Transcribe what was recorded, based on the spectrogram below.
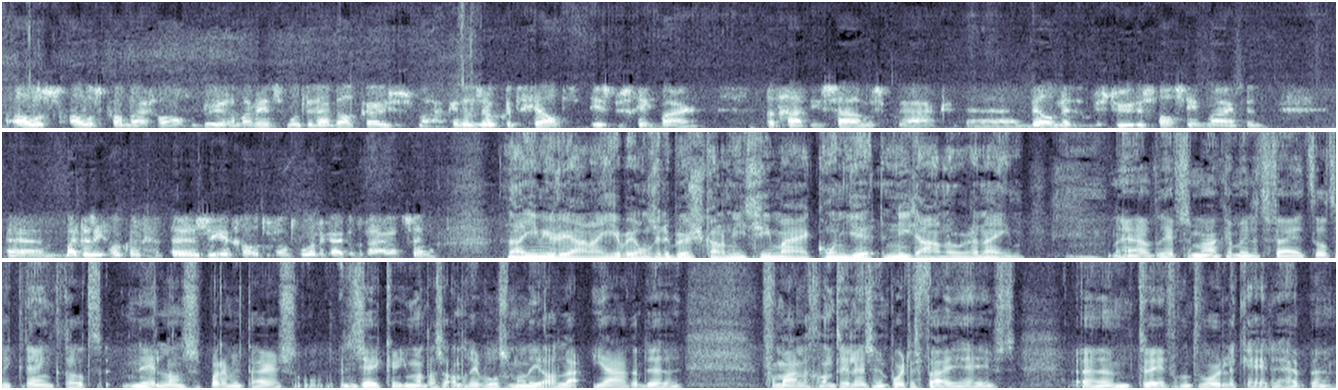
alles, alles kan daar gewoon gebeuren. Maar mensen moeten daar wel keuzes maken. En dat is ook het geld is beschikbaar. Dat gaat in samenspraak eh, wel met de bestuurders van Sint Maarten. Ehm, maar er ligt ook een, een zeer grote verantwoordelijkheid op het eiland zelf. Naïm Juliana, hier bij ons in de bus. Je kan hem niet zien, maar hij kon je niet aanhoren. Naïm. Nou dat heeft te maken met het feit dat ik denk dat Nederlandse parlementariërs... zeker iemand als André Bosman, die al jaren de voormalige Antillen in zijn portefeuille heeft... ehm, twee verantwoordelijkheden hebben.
